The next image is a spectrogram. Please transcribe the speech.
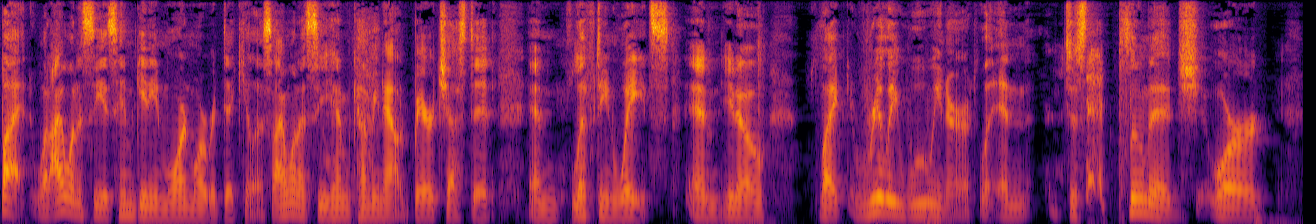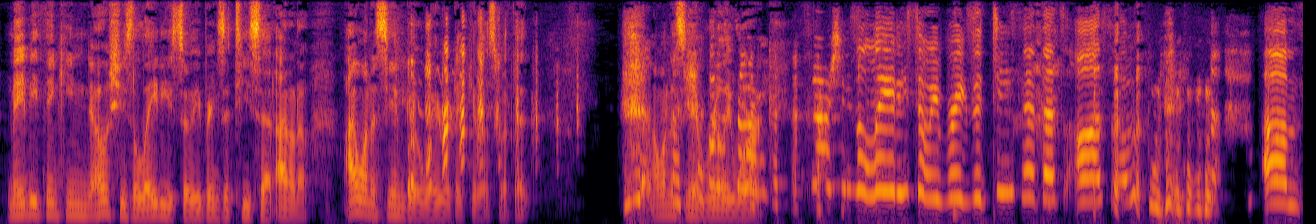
But what I want to see is him getting more and more ridiculous. I want to see him coming out bare chested and lifting weights and, you know, like really wooing her and just plumage or maybe thinking, oh, she's a lady, so he brings a tea set. I don't know. I want to see him go way ridiculous with it. I want to see him really work. No, she's a lady, so he brings a tea set. That's awesome. um,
